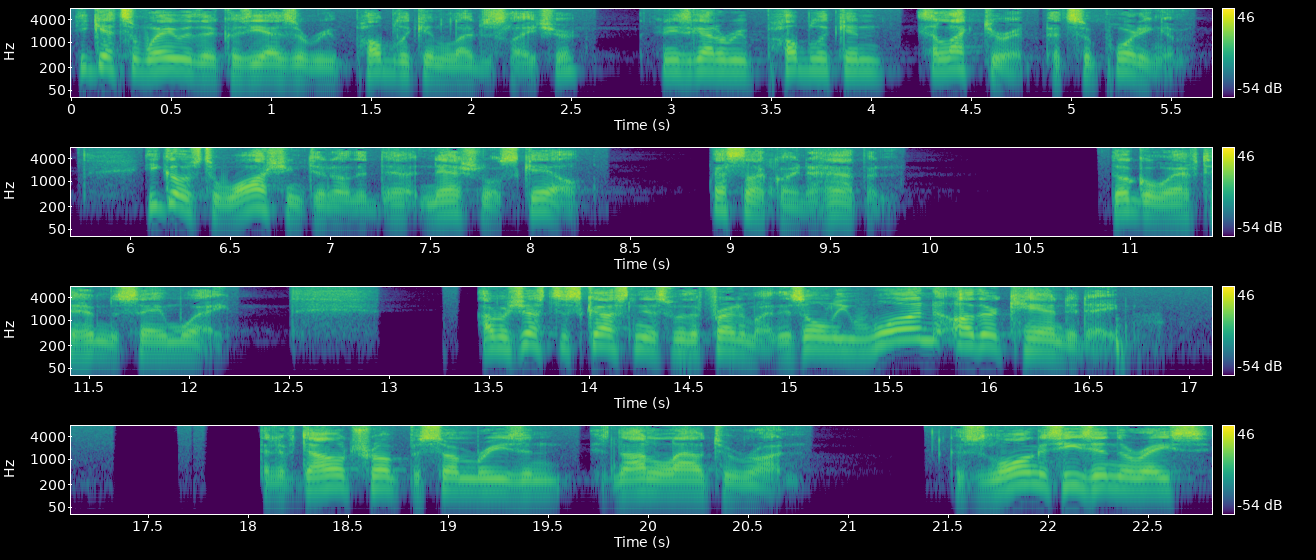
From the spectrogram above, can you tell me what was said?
he gets away with it because he has a Republican legislature and he's got a Republican electorate that's supporting him. He goes to Washington on the national scale. That's not going to happen. They'll go after him the same way. I was just discussing this with a friend of mine. There's only one other candidate that if Donald Trump, for some reason, is not allowed to run, because as long as he's in the race,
